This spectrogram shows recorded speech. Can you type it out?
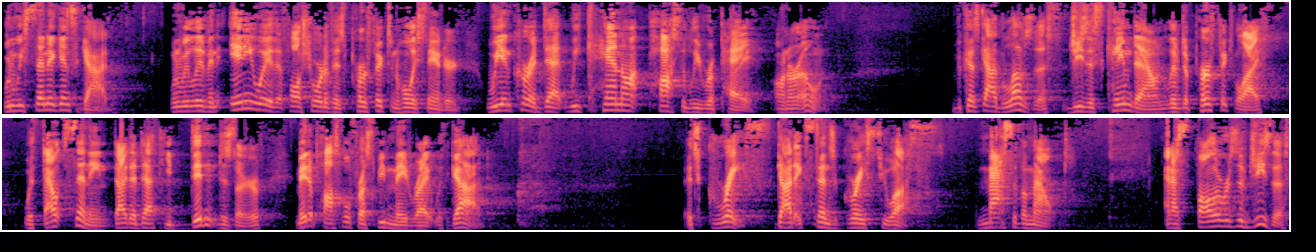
When we sin against God, when we live in any way that falls short of his perfect and holy standard, we incur a debt we cannot possibly repay on our own. Because God loves us, Jesus came down, lived a perfect life without sinning, died a death he didn't deserve, made it possible for us to be made right with God. It's grace. God extends grace to us. Massive amount. And as followers of Jesus,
